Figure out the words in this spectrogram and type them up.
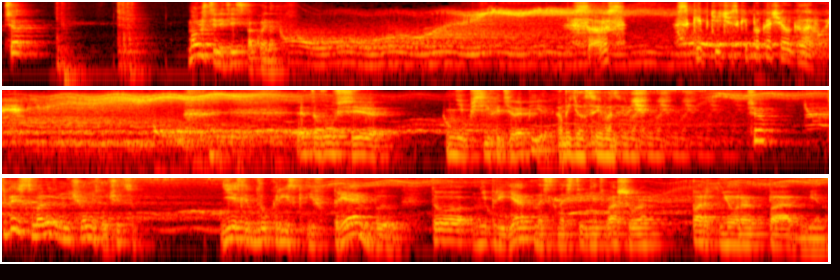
Все. Можете лететь спокойно. Сорс скептически покачал головой. Это вовсе не психотерапия. Обиделся Иванович. Все. Теперь с самолетом ничего не случится. Если вдруг риск и впрямь был, то неприятность настигнет вашего партнера по обмену.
